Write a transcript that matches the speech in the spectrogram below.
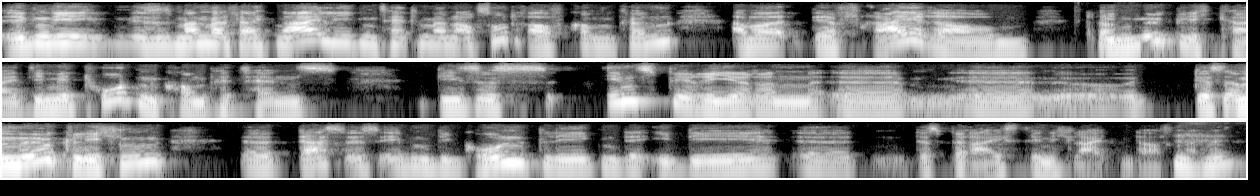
irgendwie ist es manchmal vielleicht naheliegend, hätte man auch so drauf kommen können, aber der Freiraum, Klar. die Möglichkeit, die Methodenkompetenz, dieses Inspirieren, äh, äh, das Ermöglichen, äh, das ist eben die grundlegende Idee des Bereichs, den ich leiten darf. Mhm.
